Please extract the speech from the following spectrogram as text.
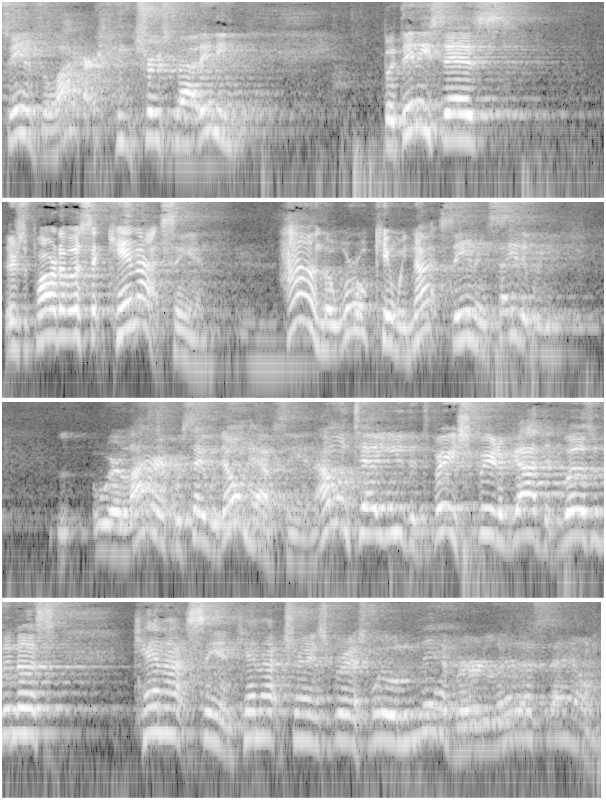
sin is a liar. and the truth's not in him. But then he says, There's a part of us that cannot sin. How in the world can we not sin and say that we, we're a liar if we say we don't have sin? I'm going to tell you that the very Spirit of God that dwells within us cannot sin, cannot transgress, will never let us down.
